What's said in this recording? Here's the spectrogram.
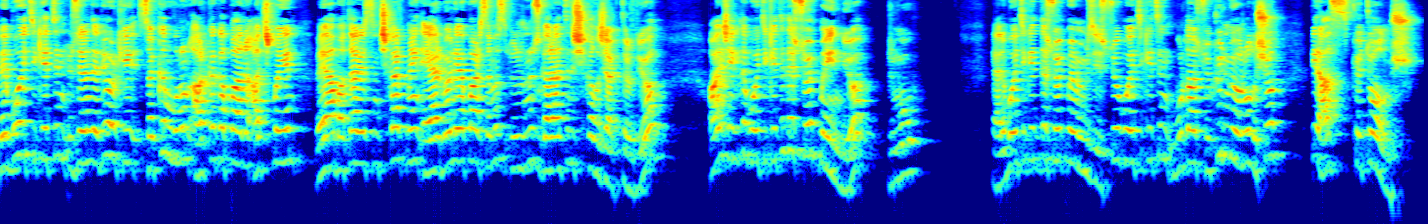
Ve bu etiketin üzerinde diyor ki sakın bunun arka kapağını açmayın veya bataryasını çıkartmayın. Eğer böyle yaparsanız ürününüz garanti dışı kalacaktır diyor. Aynı şekilde bu etiketi de sökmeyin diyor. Remove. Yani bu etiketi de sökmememizi istiyor. Bu etiketin buradan sökülmüyor oluşu biraz kötü olmuş.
